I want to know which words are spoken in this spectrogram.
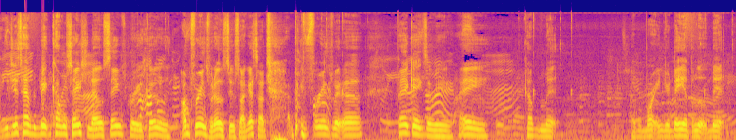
We just having a big conversation though. Seems pretty cool. I'm friends with those two, so I guess I'll try to be friends with uh pancakes over here. Hey, compliment. Hope I brighten your day up a little bit.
